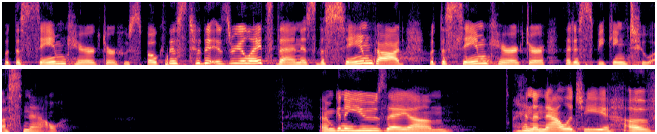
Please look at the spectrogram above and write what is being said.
with the same character who spoke this to the Israelites then is the same God with the same character that is speaking to us now. I'm going to use a, um, an analogy of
